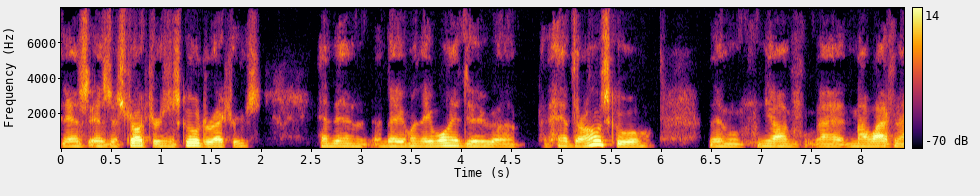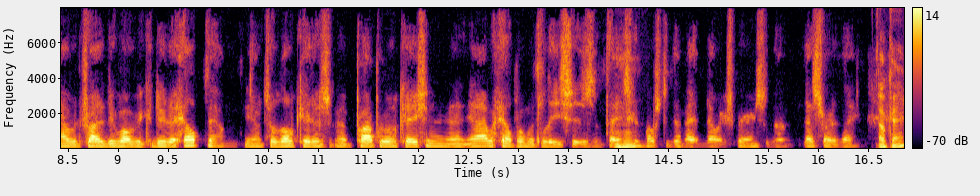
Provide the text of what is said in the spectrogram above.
as as instructors and school directors, and then they when they wanted to uh, have their own school, then you know I, my wife and I would try to do what we could do to help them, you know, to locate a proper location, and, and I would help them with leases and things. Mm-hmm. Most of them had no experience with that sort of thing. Okay.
